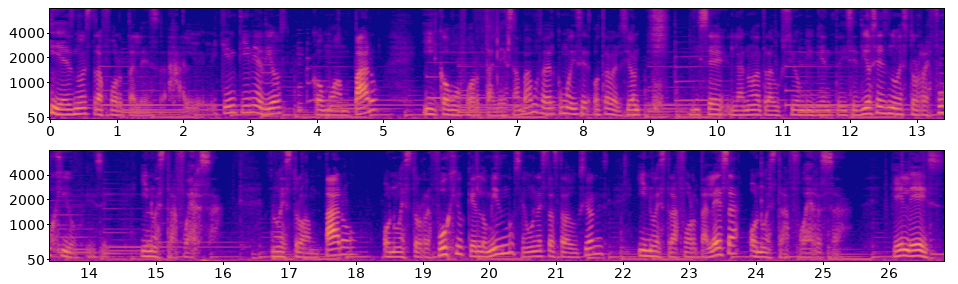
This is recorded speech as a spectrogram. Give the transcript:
y es nuestra fortaleza. ¿Quién tiene a Dios como amparo y como fortaleza? Vamos a ver cómo dice otra versión dice la nueva traducción viviente, dice, Dios es nuestro refugio y nuestra fuerza, nuestro amparo o nuestro refugio, que es lo mismo según estas traducciones, y nuestra fortaleza o nuestra fuerza. Él es,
